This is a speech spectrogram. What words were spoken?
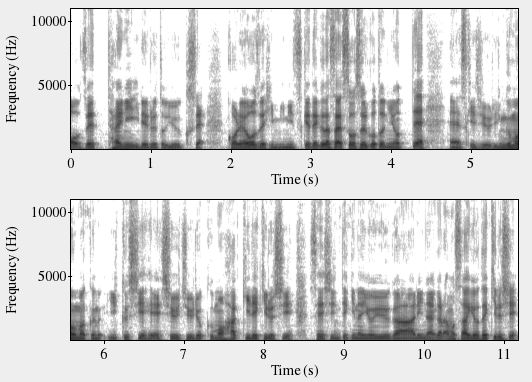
を絶対に入れるという癖、これをぜひ身につけてください。そうすることによって、えー、スケジューリングもうまくいくし、え、集中力も発揮できるし、精神的な余裕がありながらも作業できるし、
